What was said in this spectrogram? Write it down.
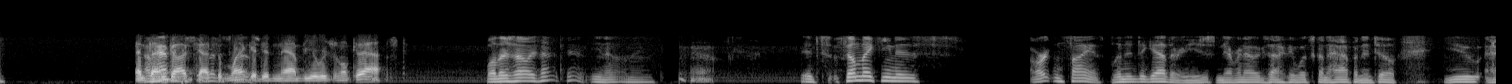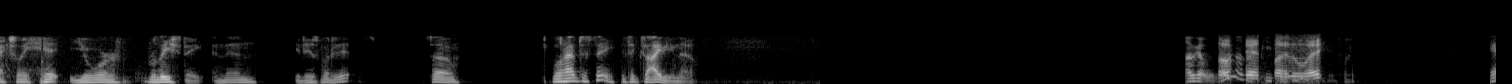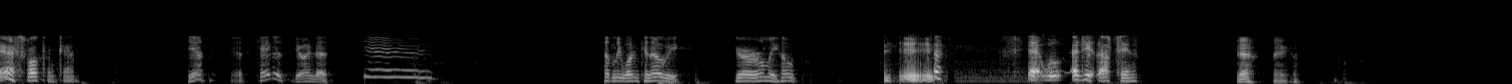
And I'm thank God where this Casablanca didn't have the original cast. well, there's always that too. You know, I mean, Yeah. It's filmmaking is art and science blended together, and you just never know exactly what's going to happen until you actually hit your release date, and then it is what it is. So we'll have to see. It's exciting though. I've got one other Okay, piece by of the way. Yes, welcome, Ken. Yes, yes. Ken has joined us. Yay! Cuddly One Kenobi, you're our only hope. Yeah, we'll edit that in. Yeah, there you go.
